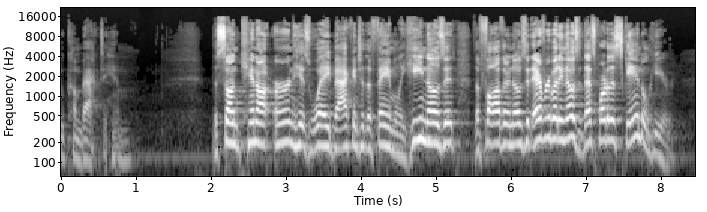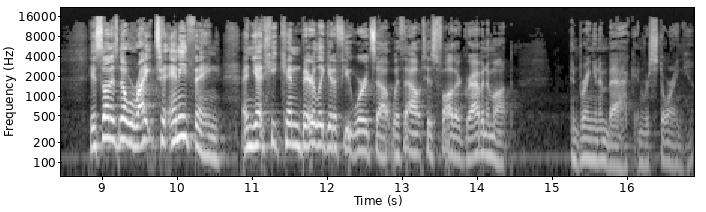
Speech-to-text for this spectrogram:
who come back to him. The son cannot earn his way back into the family. He knows it, the father knows it, everybody knows it. That's part of the scandal here. His son has no right to anything, and yet he can barely get a few words out without his father grabbing him up and bringing him back and restoring him.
